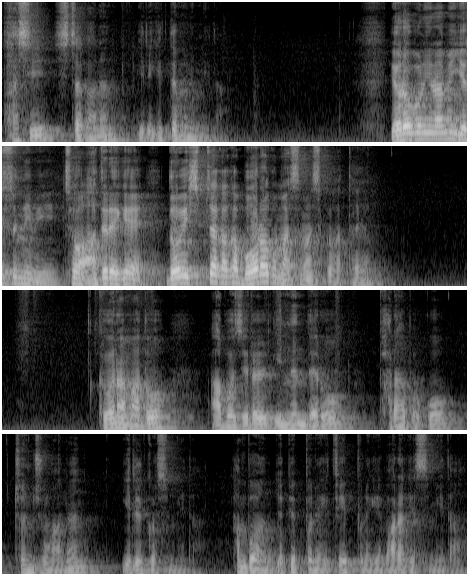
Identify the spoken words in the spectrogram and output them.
다시 시작하는 일이기 때문입니다. 여러분이라면 예수님이 저 아들에게 너의 십자가가 뭐라고 말씀하실 것 같아요? 그건 아마도 아버지를 있는 대로 바라보고 존중하는 일일 것입니다. 한번 옆에 분에게 뒤에 분에게 말하겠습니다.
